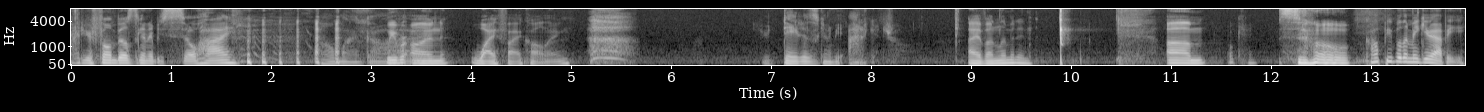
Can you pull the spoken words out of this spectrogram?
God, your phone bill's gonna be so high. oh my god. We were on Wi-Fi calling. Your data is gonna be out of control. I have unlimited. Um. Okay. So Call people that make you happy.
